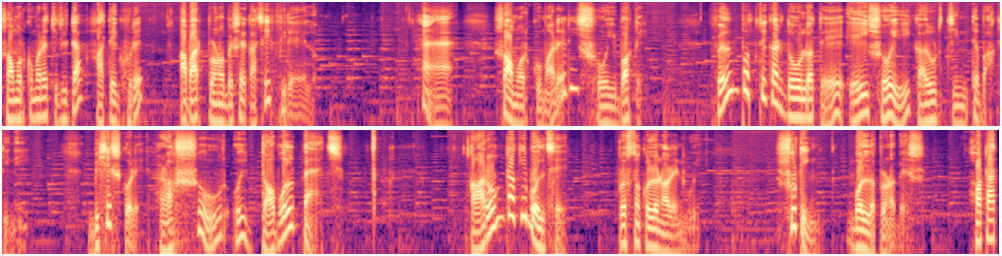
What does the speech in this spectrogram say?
সমর কুমারের চিঠিটা হাতে ঘুরে আবার প্রণবেশের কাছেই ফিরে এলো। হ্যাঁ সমর কুমারেরই সই বটে। ফিল্ম পত্রিকার দৌলতে এই সই কারুর চিনতে বাকি নেই। বিশেষ করে হ্রস্বউর ওই ডবল প্যাচ কারণটা কি বলছে? প্রশ্ন করল নরেন গুই। শুটিং, বলল প্রণবেশ। হঠাৎ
